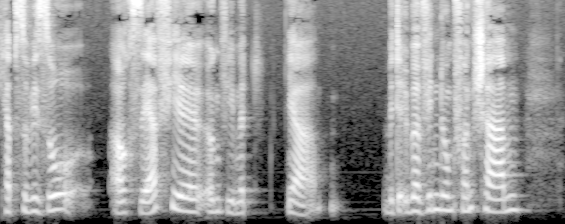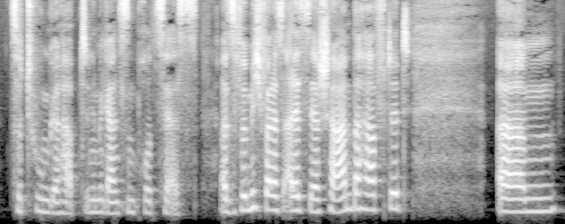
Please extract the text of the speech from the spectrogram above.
ich habe sowieso auch sehr viel irgendwie mit ja mit der Überwindung von Scham zu tun gehabt in dem ganzen Prozess. Also für mich war das alles sehr schambehaftet. Ähm,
